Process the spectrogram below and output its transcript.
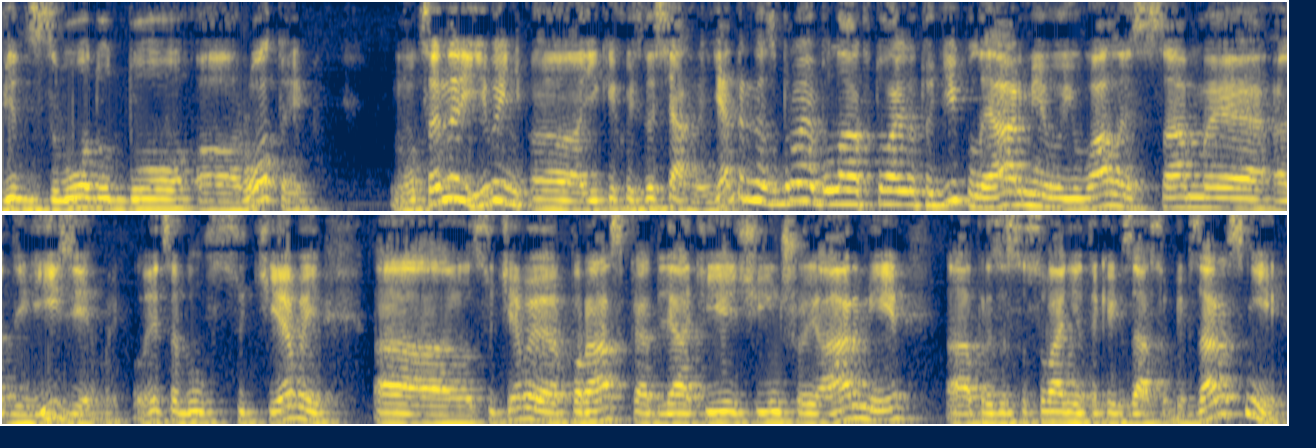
від зводу до а, роти. Ну, це не рівень е, якихось досягнень. Ядерна зброя була актуальна тоді, коли армії воювали саме е, дивізіями, коли це був суттєвий, е, суттєва поразка для тієї чи іншої армії е, при застосуванні таких засобів. Зараз ні.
